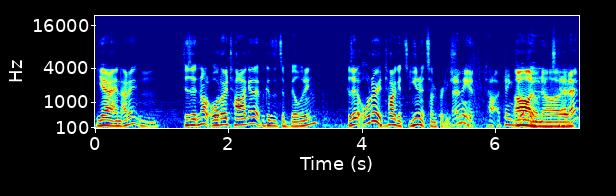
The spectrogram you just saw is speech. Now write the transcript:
Yeah, and I don't. Hmm. Does it not auto target it because it's a building? Because it auto targets units. I'm pretty I sure. don't think it can kill Oh, buildings, no. can it?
